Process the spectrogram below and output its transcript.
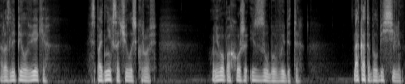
разлепил веки. Из-под них сочилась кровь. У него, похоже, и зубы выбиты. Наката был бессилен.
